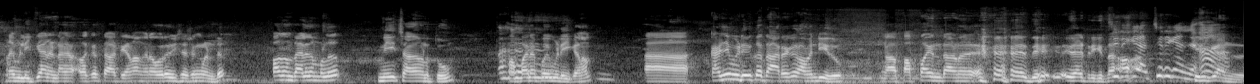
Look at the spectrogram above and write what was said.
അങ്ങനെ വിളിക്കാനുണ്ട്. അതൊക്കെ സ്റ്റാർട്ട് ചെയ്യണം. അങ്ങനെ ഓരോ വിശേഷങ്ങളുണ്ട്. അപ്പോൾ അതെന്തായാലും നമ്മൾ നീ ചായ നടത്തും. പപ്പാനെ പോയി വിളിക്കണം. കഴിഞ്ഞ വീഡിയോ ഒക്കെ താരൊക്കെ കമന്റ് ചെയ്തു പപ്പ എന്താണ് ഇത് ഇതായിട്ടിരിക്കുന്നത്. ചിരിക്കാനത്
